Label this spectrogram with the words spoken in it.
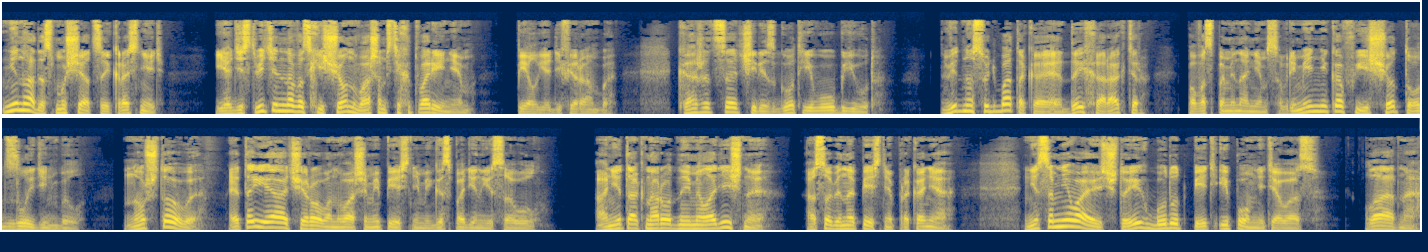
Не надо смущаться и краснеть. Я действительно восхищен вашим стихотворением», — пел я дифирамбы. «Кажется, через год его убьют. Видно, судьба такая, да и характер. По воспоминаниям современников, еще тот злый день был. Ну что вы, это я очарован вашими песнями, господин Исаул. Они так народные и мелодичные, особенно песня про коня. Не сомневаюсь, что их будут петь и помнить о вас. Ладно,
